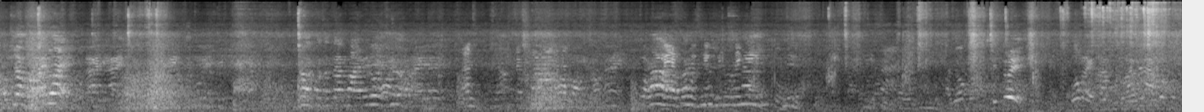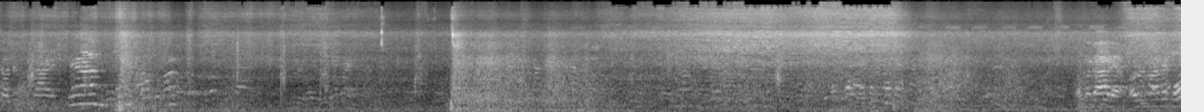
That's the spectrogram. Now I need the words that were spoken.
เอาเชือกมาไว้ด้วยเชือกมาสแตนบายไว้ด้วยเชือก อันจะข้าวเอาบอกเขาให้แม่คนที่อยู่ในกล่อง พ่อ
